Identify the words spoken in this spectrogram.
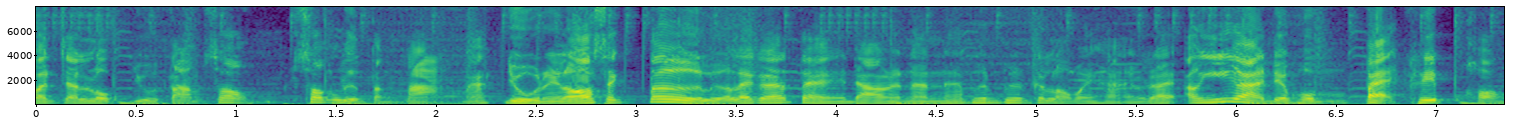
มันจะหลบอยู่ตามซอก ซอกหลืบต่างๆนะอยู่ในล้อเซกเตอร์หรืออะไรก็แล้วแต่ดาวนั้นๆนะฮะเพื่อนๆก็ลองไปหาดูได้ เอางี้ก่อนเดี๋ยวผมแปะคลิปของ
